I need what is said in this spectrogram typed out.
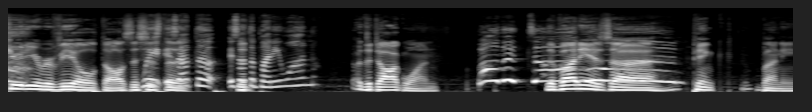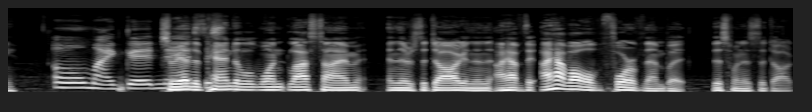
cutie reveal dolls. This Wait, is the is that the is the- that the bunny one? Or the dog one. Oh, the dog. The bunny is uh pink bunny. Oh my goodness. So we had the This- panda one last time, and there's the dog, and then I have the I have all four of them, but this one is the dog.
